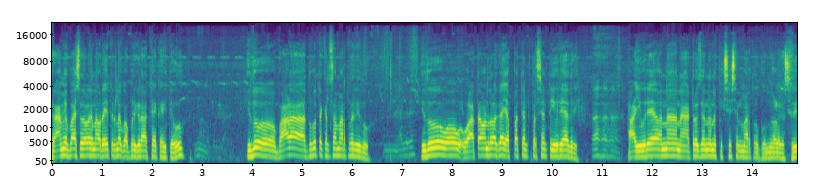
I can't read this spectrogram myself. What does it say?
ಗ್ರಾಮ್ಯ ಭಾಷೆದೊಳಗೆ ನಾವು ರೈತರೆಲ್ಲ ಗೊಬ್ಬರ ಗಿಡ ಅಂತ ಹೇಳಿ ಕರಿತೇವೆ. ಇದು ಭಾಳ ಅದ್ಭುತ ಕೆಲಸ ಮಾಡ್ತದೆ ರೀ ಇದು. ಇದು ವಾತಾವರಣದೊಳಗೆ ಎಪ್ಪತ್ತೆಂಟು ಪರ್ಸೆಂಟ್ ಯೂರಿಯಾ ಅದ್ರಿ ಆ ಯೂರಿಯಾವನ್ನು ನೈಟ್ರೋಜನನ್ನು ಫಿಕ್ಸೇಷನ್ ಮಾಡ್ತದೆ ಭೂಮಿಯೊಳಗೆ ಸ್ಥಿರಿ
